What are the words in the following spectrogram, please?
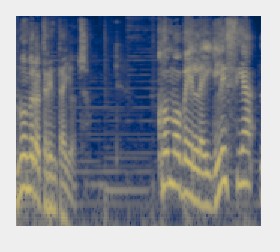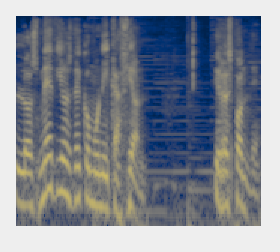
Número 38. ¿Cómo ve la Iglesia los medios de comunicación? Y responde,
